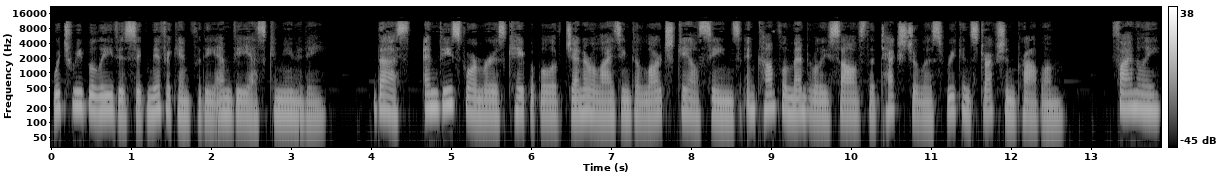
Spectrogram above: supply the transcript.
which we believe is significant for the MVS community. Thus, MVSformer is capable of generalizing to large scale scenes and complementarily solves the textureless reconstruction problem. Finally,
